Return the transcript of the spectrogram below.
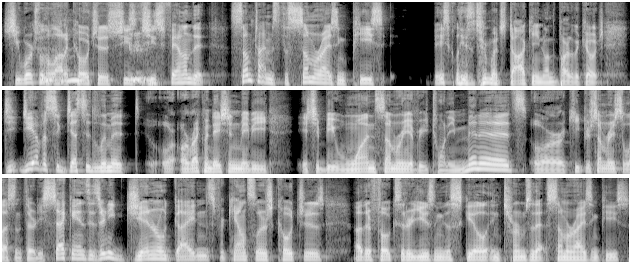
She works with a lot of mm-hmm. coaches. She's she's found that sometimes the summarizing piece basically is too much talking on the part of the coach. Do, do you have a suggested limit or, or recommendation? Maybe it should be one summary every 20 minutes or keep your summaries to less than 30 seconds. Is there any general guidance for counselors, coaches, other folks that are using this skill in terms of that summarizing piece?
